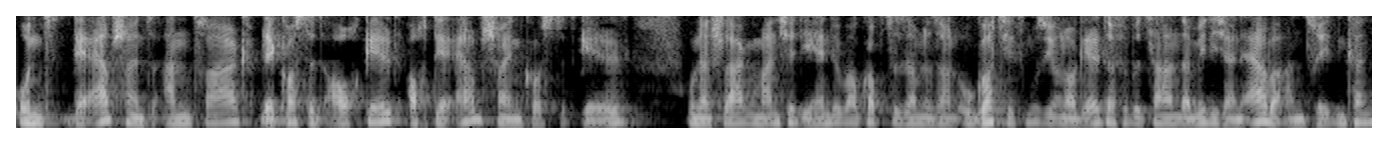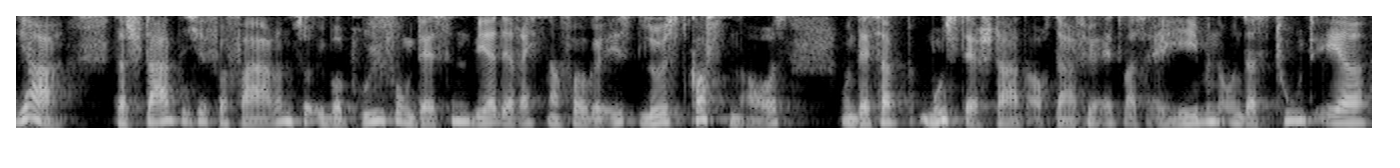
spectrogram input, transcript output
Und der Erbscheinsantrag, der kostet auch Geld, auch der Erbschein kostet Geld. Und dann schlagen manche die Hände über den Kopf zusammen und sagen, oh Gott, jetzt muss ich auch noch Geld dafür bezahlen, damit ich ein Erbe antreten kann. Ja, das staatliche Verfahren zur Überprüfung dessen, wer der Rechtsnachfolger ist, löst Kosten aus. Und deshalb muss der Staat auch dafür etwas erheben. Und das tut er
